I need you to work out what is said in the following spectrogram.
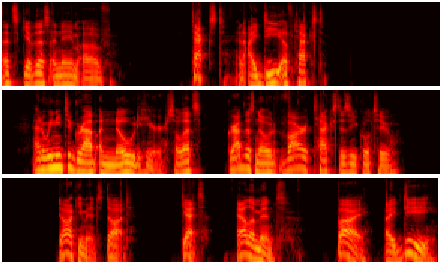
Let's give this a name of text, an ID of text. And we need to grab a node here. So let's grab this node var text is equal to document dot get element by ID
